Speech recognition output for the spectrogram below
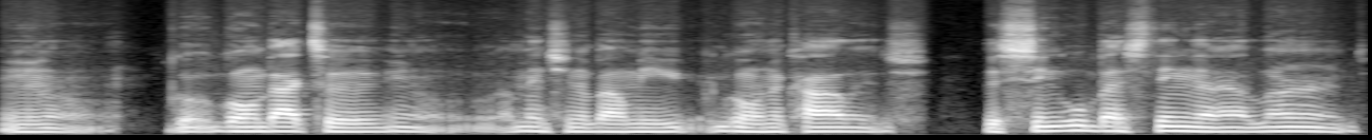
You know, go, going back to, you know, I mentioned about me going to college. the single best thing that I learned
